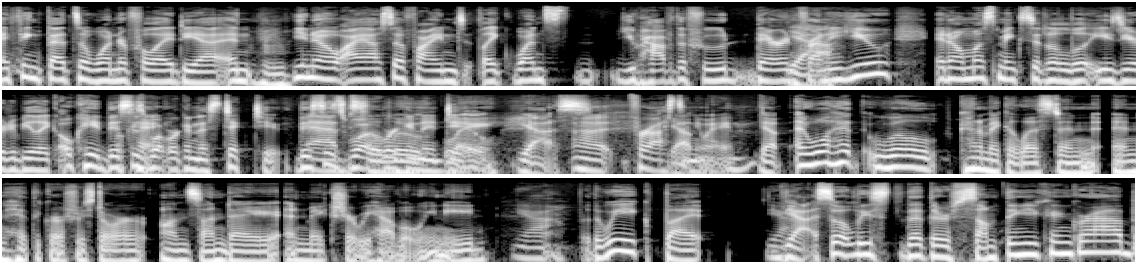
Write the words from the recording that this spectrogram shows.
I think that's a wonderful idea. And you know, I also find like once you have the food there in Yeah. front of you, it almost makes it a little easier to be like, okay, this is what we're going to stick to. This is what we're going to do. Yes. uh, for us Yep. anyway. Yep. And we'll hit we'll kind of make a list and and hit the grocery store on Sunday and make sure we have what we need Yeah. for the week. But Yeah. yeah, so at least that there's something you can grab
